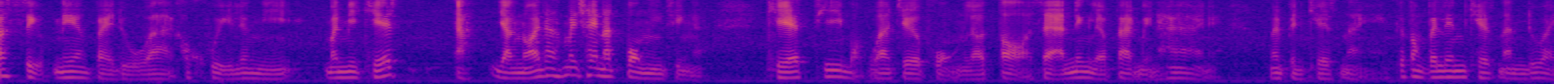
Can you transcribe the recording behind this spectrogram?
็สืบเนื่องไปดูว่าเขาคุยเรื่องนี้ มันมีเคสอะอย่างน้อยถ้าไม่ใช่นัดปงจริงๆอะเคสที่บอกว่าเจอผงแล้วต่อแสนหนึ่งเหลือแปดหมื่นห้าเนี่ยมันเป็นเคสไหนก็ต้องไปเล่นเคสนั้นด้วย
